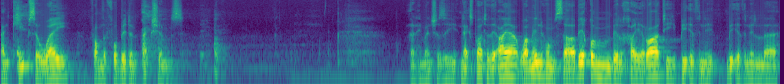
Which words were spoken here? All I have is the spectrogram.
and keeps away from the forbidden actions. Then he mentions the next part of the ayah, وَمِنْهُمْ سَابِقٌ بِالْخَيْرَاتِ بِإِذْنِ, بإذن الله.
